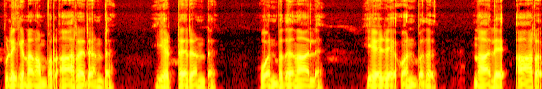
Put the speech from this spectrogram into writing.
വിളിക്കുന്ന നമ്പർ ആറ് രണ്ട് എട്ട് രണ്ട് ഒൻപത് നാല് ഏഴ് ഒൻപത് നാല് ആറ്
